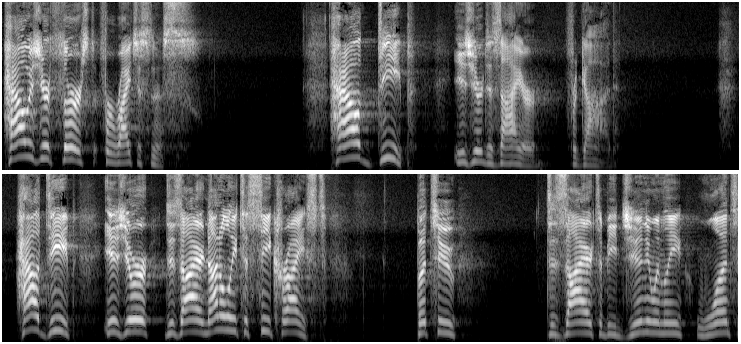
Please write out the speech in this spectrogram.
How is your thirst for righteousness? How deep is your desire for God? How deep is your desire not only to see Christ, but to desire to be genuinely once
